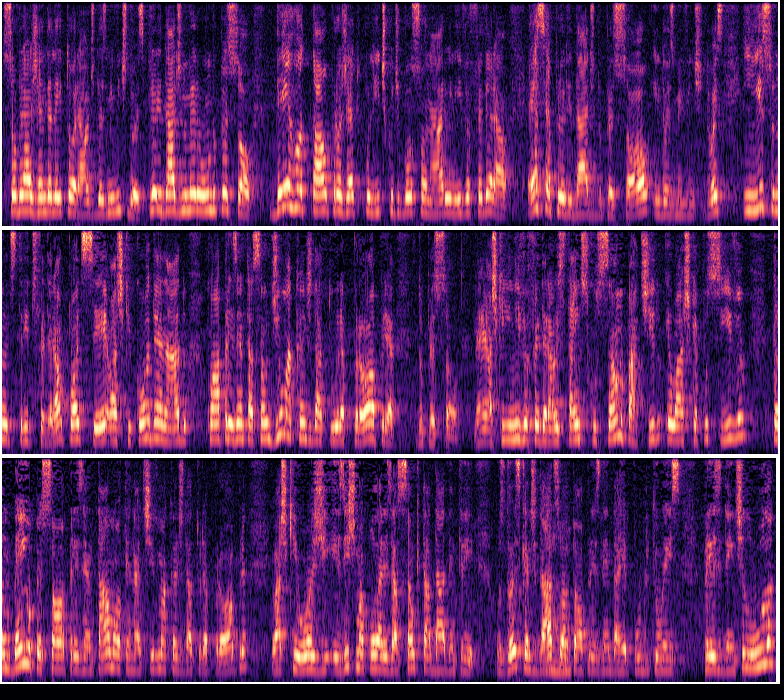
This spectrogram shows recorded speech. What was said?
sobre a agenda eleitoral de 2022. Prioridade número um do PSOL, derrotar o projeto político de Bolsonaro em nível federal. Essa é a prioridade do PSOL em 2022 e isso no Distrito Federal pode ser, eu acho que coordenado com a apresentação de uma candidatura própria do PSOL. Né? Acho que em nível federal está em discussão no partido, eu acho que é possível também o pessoal apresentar uma alternativa, uma candidatura própria. Eu acho que hoje existe uma polarização que está dada entre os dois candidatos, uhum. o atual presidente da República e o ex-presidente Lula,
